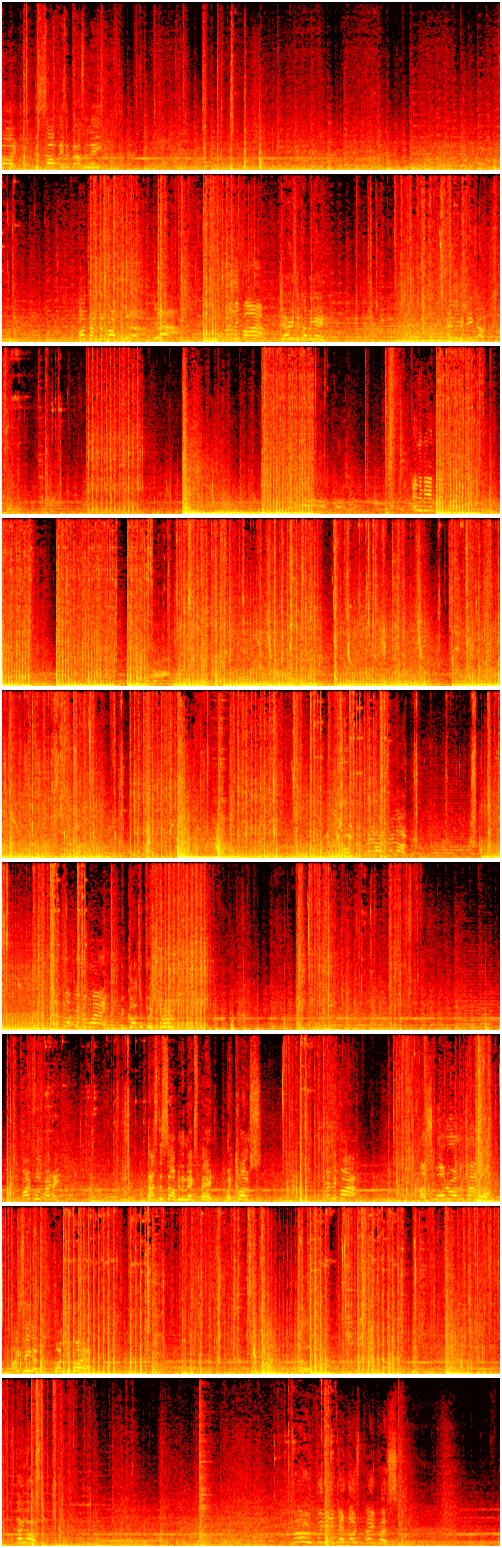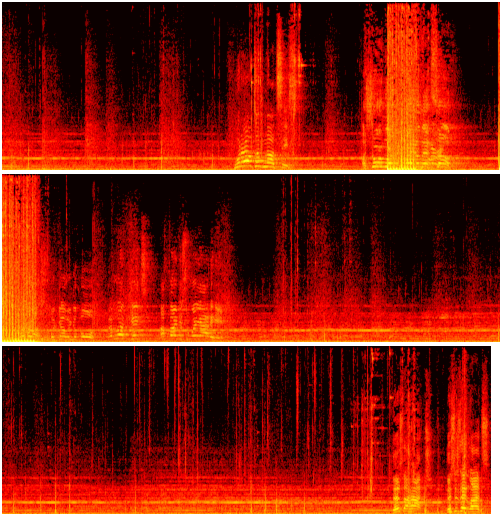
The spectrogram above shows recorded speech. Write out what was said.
Time! The sub is about to leave! Contact to the front! Friendly fire. Jerry's are coming in! That's the sub in the next pen. We're close. Friendly fire! Our squad are on the catwalk! I see them. Watch your fire. The hatch! This is it, lads!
